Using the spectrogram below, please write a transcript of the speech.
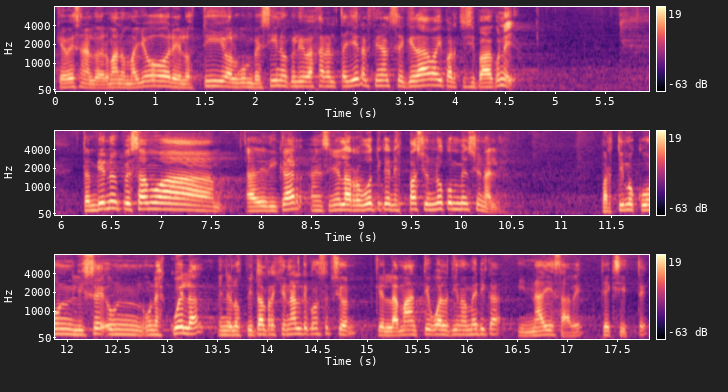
que a veces a los hermanos mayores, los tíos, algún vecino que lo iba a dejar al taller, al final se quedaba y participaba con ellos. También nos empezamos a, dedicar a enseñar la robótica en espacios no convencionales. Partimos con un una escuela en el Hospital Regional de Concepción, que es la más antigua de Latinoamérica y nadie sabe que existe.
